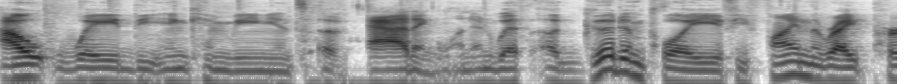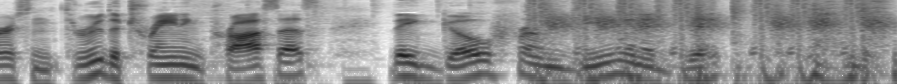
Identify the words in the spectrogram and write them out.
outweighed the inconvenience of adding one. And with a good employee, if you find the right person through the training process, they go from being an addict.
